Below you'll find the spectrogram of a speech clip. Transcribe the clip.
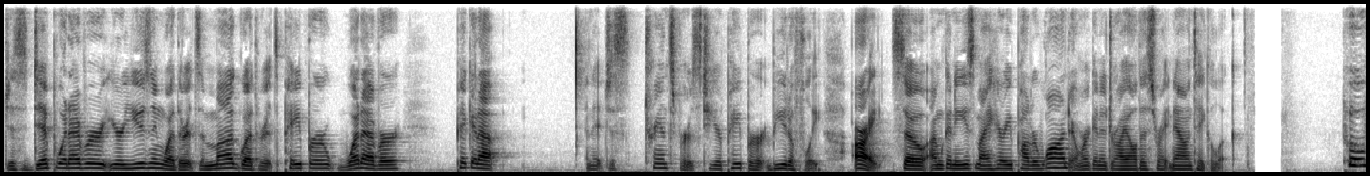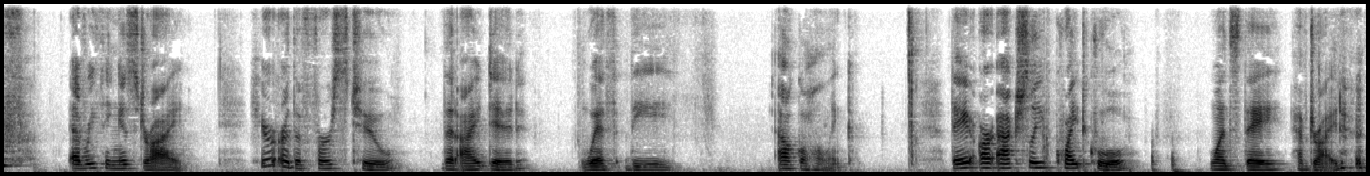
Just dip whatever you're using, whether it's a mug, whether it's paper, whatever, pick it up, and it just transfers to your paper beautifully. All right, so I'm going to use my Harry Potter wand, and we're going to dry all this right now and take a look. Poof, everything is dry. Here are the first two that I did with the alcohol ink. They are actually quite cool once they have dried.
